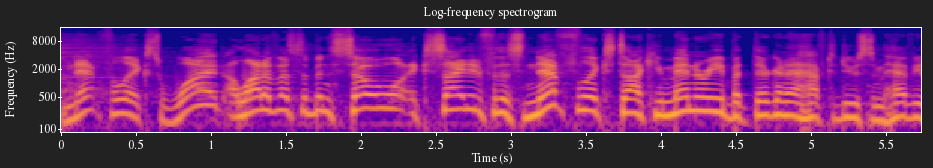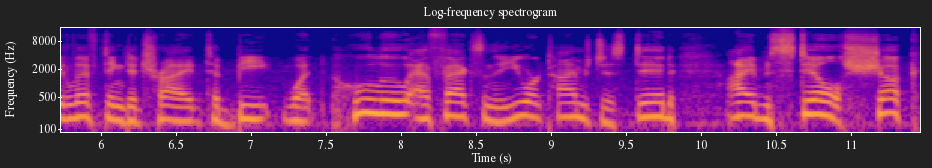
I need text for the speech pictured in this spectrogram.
Netflix, what? A lot of us have been so excited for this Netflix documentary, but they're going to have to do some heavy lifting to try to beat what Hulu, FX, and the New York Times just did. I am still shook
